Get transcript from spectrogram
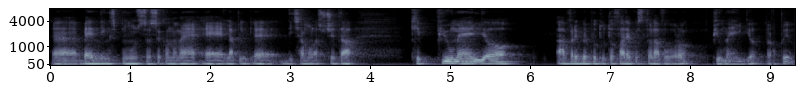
Uh, Bending Spoons secondo me è, è diciamo, la società che più meglio avrebbe potuto fare questo lavoro, più meglio proprio,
